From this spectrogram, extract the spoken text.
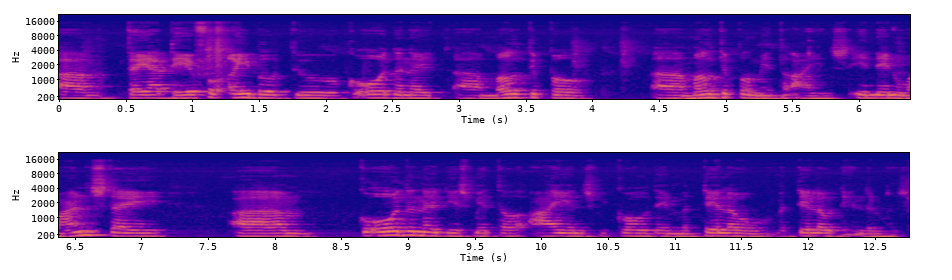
um, they are therefore able to coordinate uh, multiple uh, multiple metal ions. And then once they um, coordinate these metal ions, we call them metallo metallodendrimers.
